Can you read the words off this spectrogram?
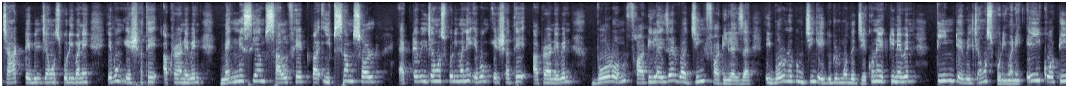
চার টেবিল চামচ পরিমাণে এবং এর সাথে আপনারা নেবেন ম্যাগনেসিয়াম সালফেট বা ইপসাম সল্ট এক টেবিল চামচ পরিমাণে এবং এর সাথে আপনারা নেবেন বোরন ফার্টিলাইজার বা জিঙ্ক ফার্টিলাইজার। এই বোরন এবং জিঙ্ক এই দুটোর মধ্যে যে কোনো একটি নেবেন তিন টেবিল চামচ পরিমাণে। এই কটি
